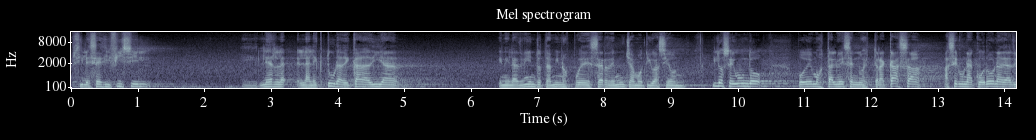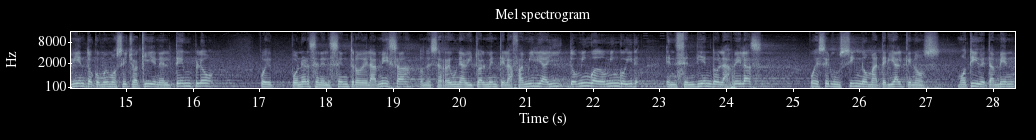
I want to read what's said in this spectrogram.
si les es difícil, eh, leer la, lectura de cada día en el Adviento también nos puede ser de mucha motivación. Y lo segundo, podemos tal vez en nuestra casa hacer una corona de Adviento como hemos hecho aquí en el templo. Puede ponerse en el centro de la mesa donde se reúne habitualmente la familia y domingo a domingo ir encendiendo las velas puede ser un signo material que nos motive también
